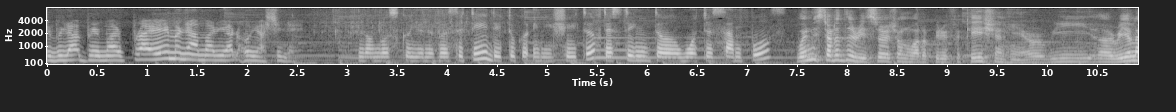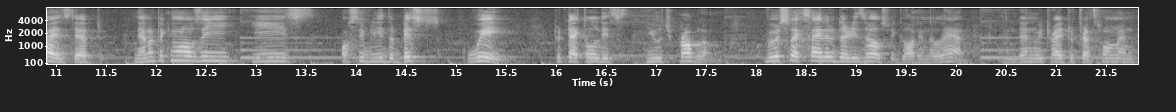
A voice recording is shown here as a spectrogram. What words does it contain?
এইবিলাক বেমাৰ প্ৰায়ে মানে আমাৰ ইয়াত হৈ আছিলে Don Bosco University, they took an initiative testing the water samples. When we started the research on water purification here, we uh, realized that nanotechnology is possibly the best way to tackle this huge problem. We were so excited with the results we got in the lab, and then we tried to transform and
